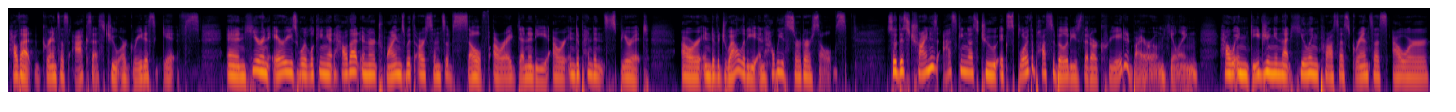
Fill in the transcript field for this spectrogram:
how that grants us access to our greatest gifts. And here in Aries, we're looking at how that intertwines with our sense of self, our identity, our independent spirit, our individuality, and how we assert ourselves. So, this trine is asking us to explore the possibilities that are created by our own healing, how engaging in that healing process grants us our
